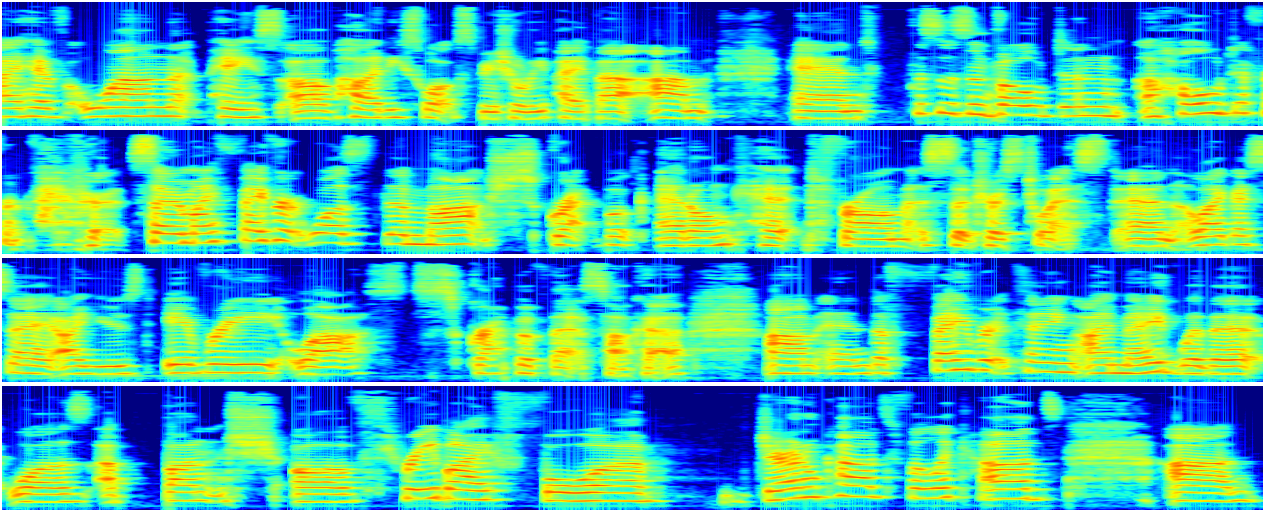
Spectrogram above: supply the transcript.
I have one piece of Heidi Swapp specialty paper um, and this is involved in a whole different favourite. So my favourite was the March scrapbook add-on kit from Citrus Twist and like I say I used every last scrap of that sucker um, and the favourite thing I made with it was a bunch of 3 by 4 journal cards, filler cards, um,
